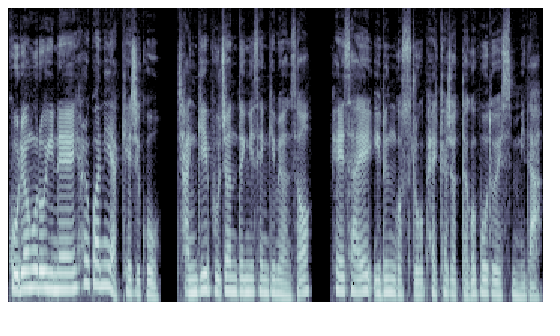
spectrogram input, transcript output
고령으로 인해 혈관이 약해지고 장기 부전 등이 생기면서 폐사에 이른 것으로 밝혀졌다고 보도했습니다.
